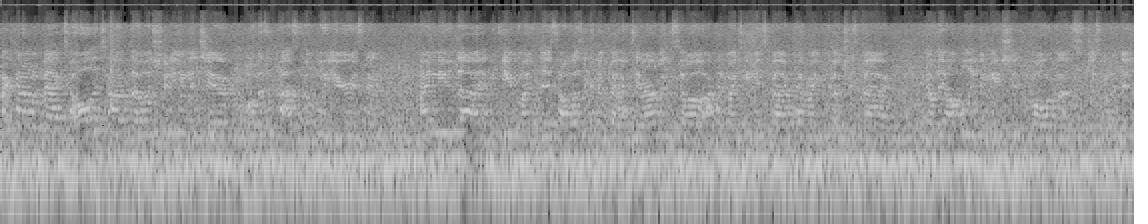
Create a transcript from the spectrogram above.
I kind of went back to all the times I was shooting in the gym over the past couple of years, and I knew that in a game like this, I wasn't going to back down, and so I had my teammates back, I had my coaches back. You know, they all believed in me to shoot the ball, and that's just what I did.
